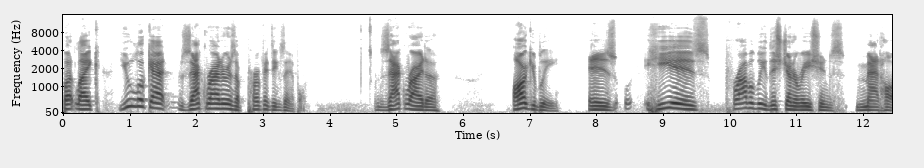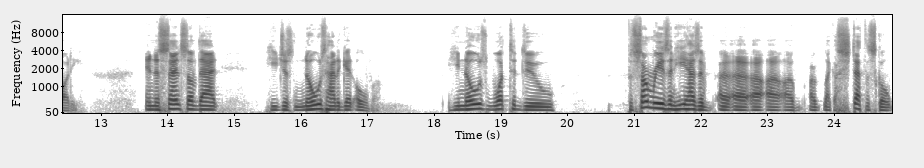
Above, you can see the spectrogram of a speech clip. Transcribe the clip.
but like you look at Zack Ryder is a perfect example. Zack Ryder, arguably is he is probably this generation's Matt Hardy in the sense of that he just knows how to get over. He knows what to do. For some reason, he has a, a, a, a, like a stethoscope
